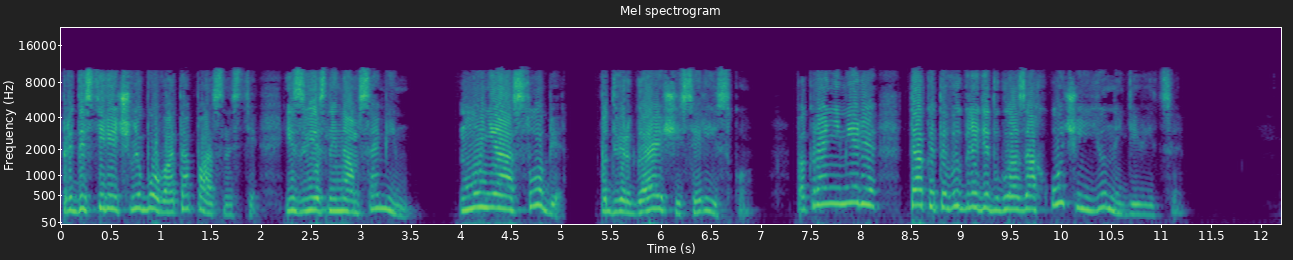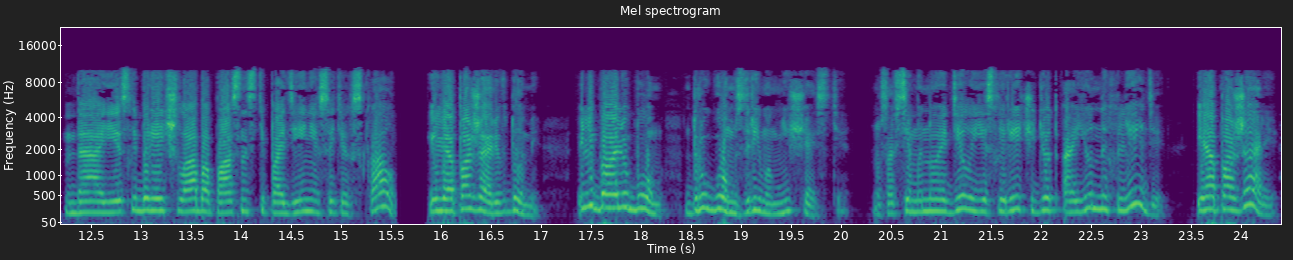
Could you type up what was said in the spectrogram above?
предостеречь любого от опасности, известной нам самим, но не особе, подвергающейся риску. По крайней мере, так это выглядит в глазах очень юной девицы. Да, если бы речь шла об опасности падения с этих скал или о пожаре в доме, либо о любом другом зримом несчастье. Но совсем иное дело, если речь идет о юных леди и о пожаре,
